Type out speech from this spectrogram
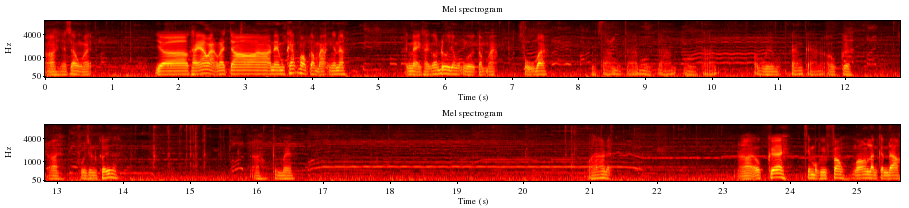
Rồi, giờ xong rồi. Giờ Khải áo ạc ra cho anh em khắc vào cầm ạc nha nè. Thằng này Khải có đưa cho một người cầm ạc phụ ba. 18 18 18 18. ốc đi một kháng cả nó ok. Rồi, full sinh khí thôi. À, comment quá đẹp. Rồi ok. Thêm một vị phong ngon lành cành đào.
